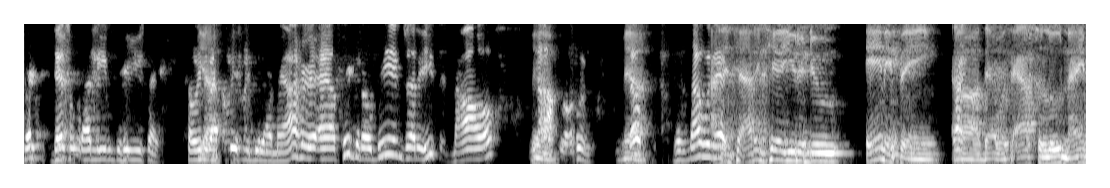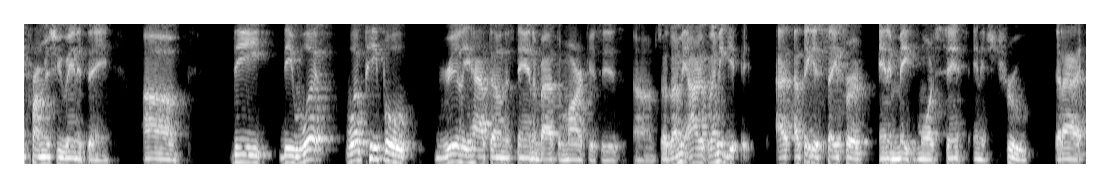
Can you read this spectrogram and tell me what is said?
That's, that's what I needed to hear you say. So he's yeah. be like, man, I heard Al Pickett Big Johnny. He said, no, yeah. no. Yeah. Not what I, didn't t- I didn't tell you to do anything right. uh, that was absolute, and I ain't promise you anything. Um, the the what what people really have to understand about the markets is um, so let me I, let me get I, I think it's safer and it make more sense and it's true that I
